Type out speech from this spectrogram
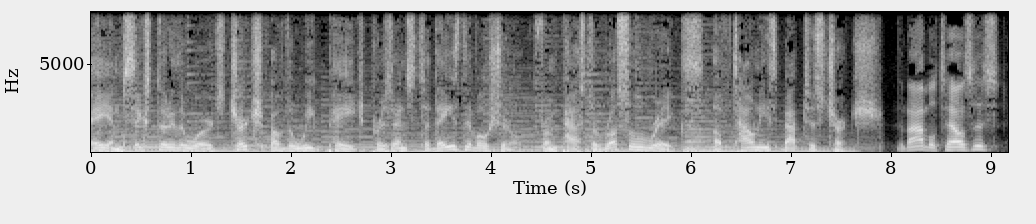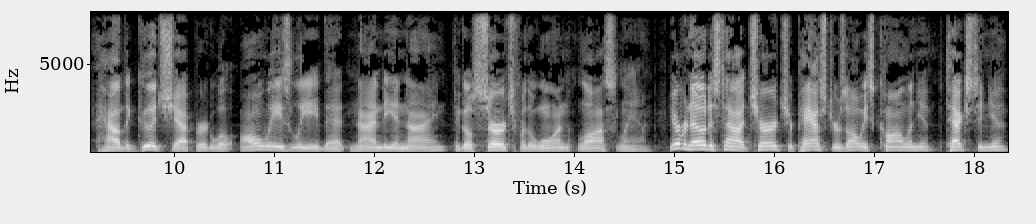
AM 630 The Word's Church of the Week page presents today's devotional from Pastor Russell Riggs of Town East Baptist Church. The Bible tells us how the Good Shepherd will always leave that 90 and 9 to go search for the one lost lamb. You ever noticed how at church your pastor is always calling you, texting you,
